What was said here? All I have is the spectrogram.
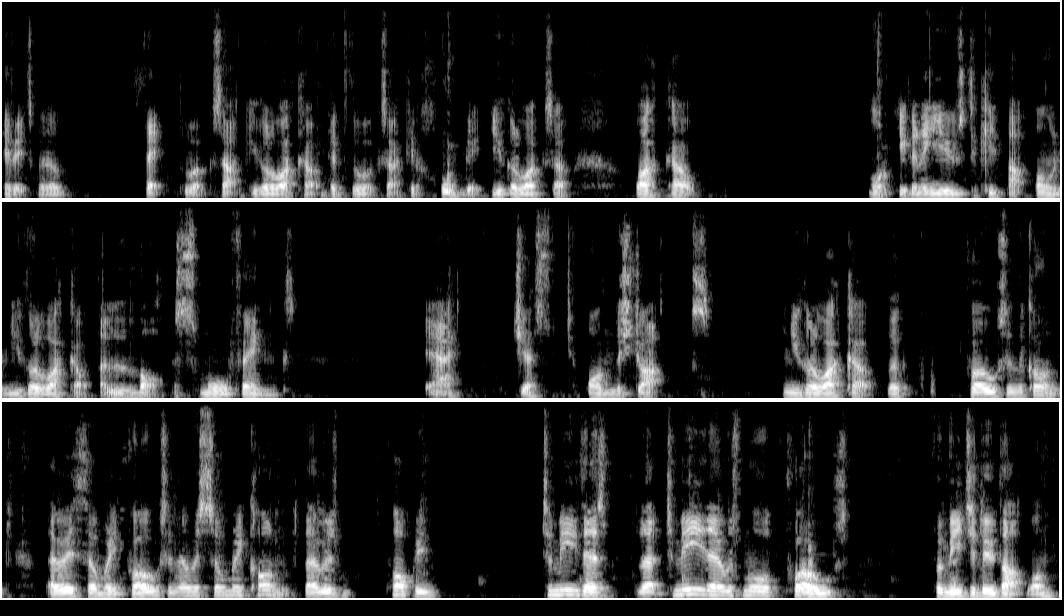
if it's going to fit the rucksack. You've got to work out if the rucksack can hold it. You've got to work out, work out what you're going to use to keep that on. You've got to work out a lot of small things. Yeah, just on the straps. And you've got to work out the pros and the cons. There is so many pros and there is so many cons. There is probably to me there's that to me there was more pros for me to do that one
